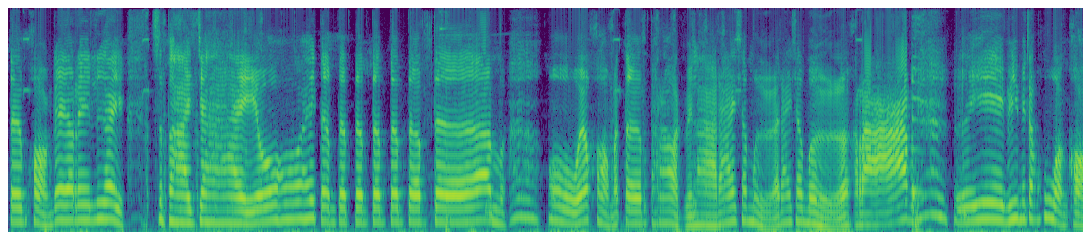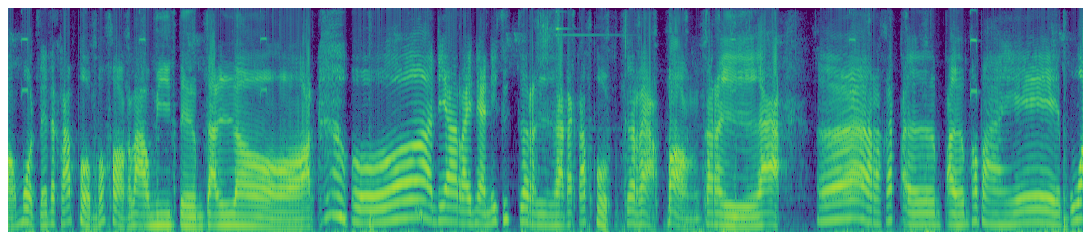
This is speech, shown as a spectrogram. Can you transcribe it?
เติมของได้เรื่อยๆ สบายใจ โอ้ยเติมเติมเติมเติมเติมเติมเติมโอ้ยเอาของมาเติมตลอดเวลาได้เสมอได้เสมอครับเฮ้ยพี่ไม่ต้องห่วงของหมดเลยนะครับ ผมเพราะของเรามีเติมตลอด โอ้นี่อะไรเนี่ยนี่คือเกลือนะครับ ผมกระป๋องเกลือ เออ เราก็เติมเติมเข้าไปปั๊ว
